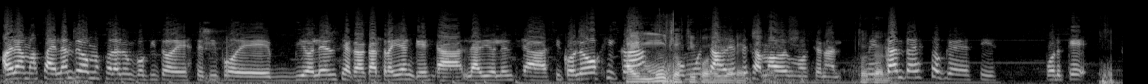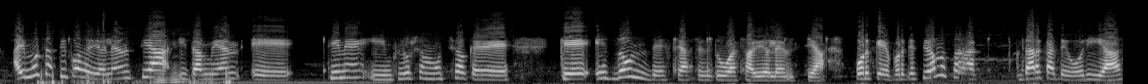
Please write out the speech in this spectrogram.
Ahora más adelante vamos a hablar un poquito de este tipo de violencia que acá traían, que es la, la violencia psicológica. Hay muchos o tipos muchas de veces violencia, llamado emocional. Total. Me encanta esto que decís, porque hay muchos tipos de violencia y también eh, tiene e influye mucho que, que es donde se acentúa esa violencia. ¿Por qué? Porque si vamos a dar categorías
